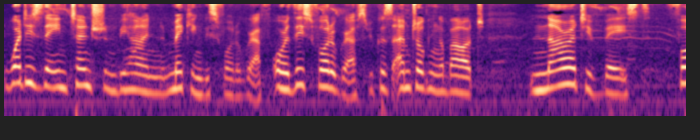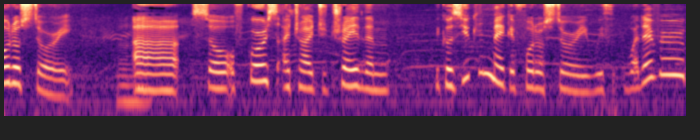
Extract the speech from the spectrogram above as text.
what is the intention behind making this photograph or these photographs? Because I'm talking about narrative based photo story. Mm-hmm. Uh, so, of course, I try to train them because you can make a photo story with whatever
